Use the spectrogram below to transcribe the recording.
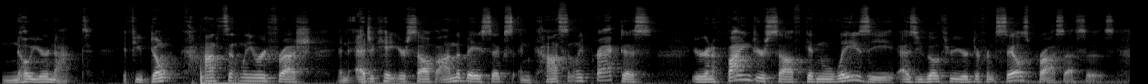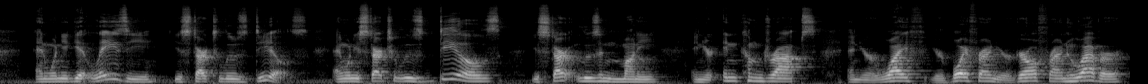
no, you're not. If you don't constantly refresh and educate yourself on the basics and constantly practice, you're going to find yourself getting lazy as you go through your different sales processes. And when you get lazy, you start to lose deals. And when you start to lose deals, you start losing money and your income drops and your wife, your boyfriend, your girlfriend, whoever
